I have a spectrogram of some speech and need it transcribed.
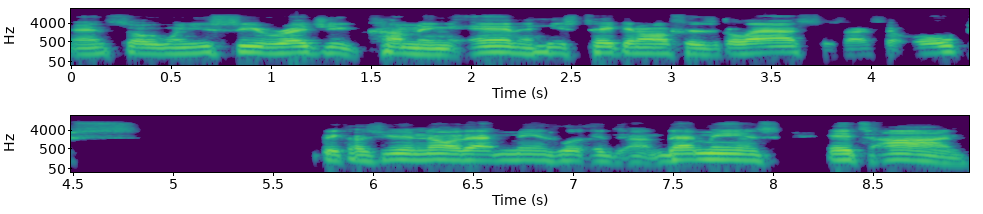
And so when you see Reggie coming in and he's taking off his glasses, I said, oops, because you know that means uh, that means it's on.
